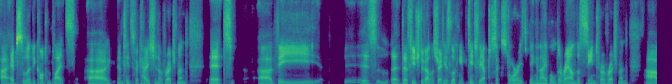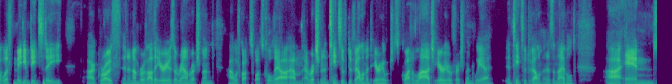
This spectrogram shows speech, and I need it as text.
uh, absolutely contemplates uh, intensification of Richmond. It the is the future development strategy is looking at potentially up to six stories being enabled around the centre of Richmond, with medium density uh, growth in a number of other areas around Richmond. Uh, we've got what's called our, um, our Richmond Intensive Development Area, which is quite a large area of Richmond where intensive development is enabled. Uh, and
